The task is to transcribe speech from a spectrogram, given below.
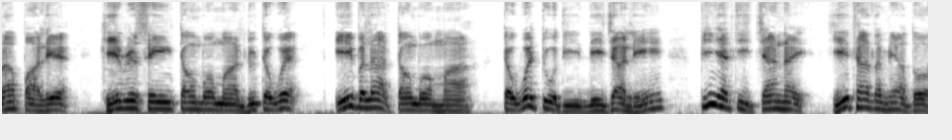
သားပါလျက် ဂေရစိန်တောင်ပေါ်မှလူတဝက်အေဗလတောင်ပေါ်မှတဝက်တို့သည် နေကြလျင် ပညတိကျမ်း၌ရေးထားသမျှသော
